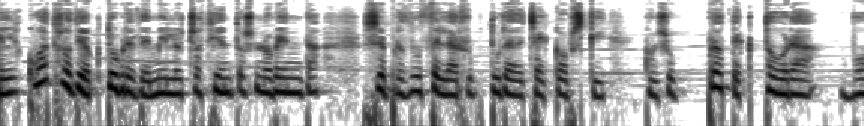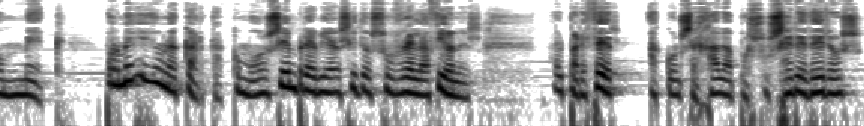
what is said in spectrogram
El 4 de octubre de 1890 se produce la ruptura de Tchaikovsky con su protectora von Meck, por medio de una carta, como siempre habían sido sus relaciones, al parecer aconsejada por sus herederos,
